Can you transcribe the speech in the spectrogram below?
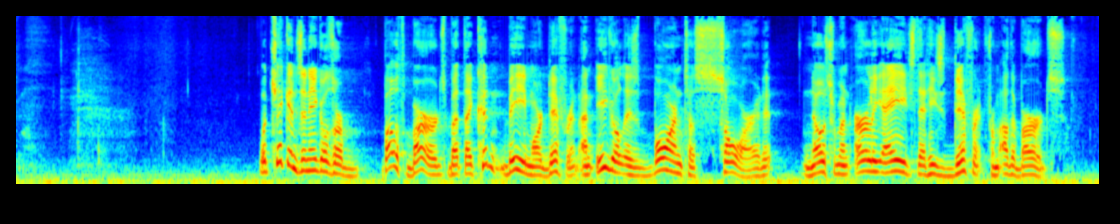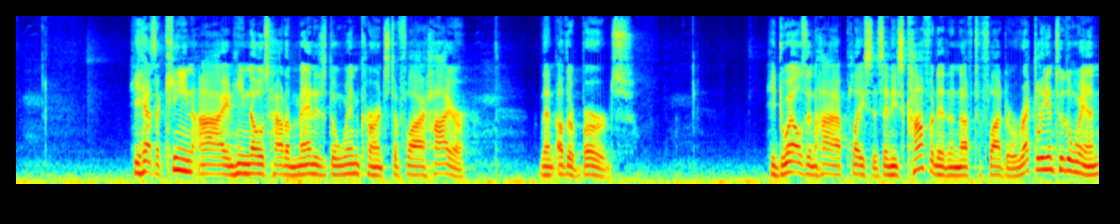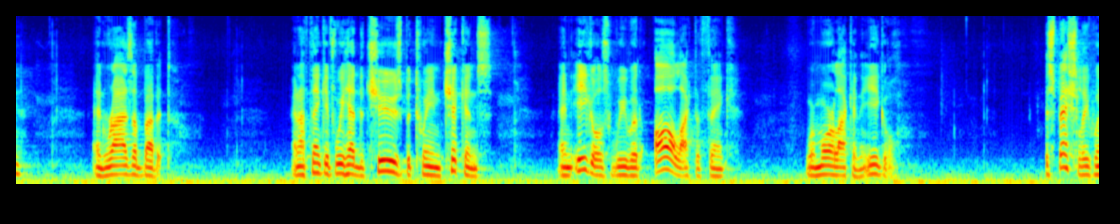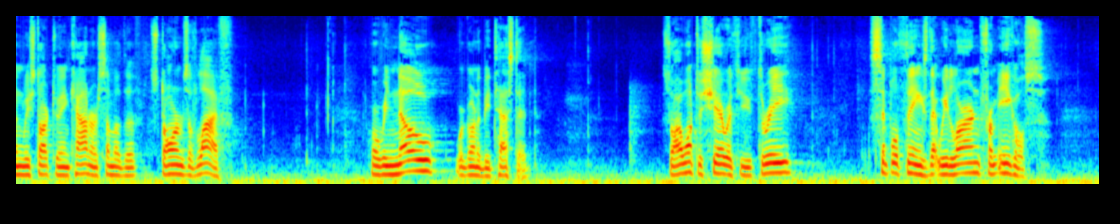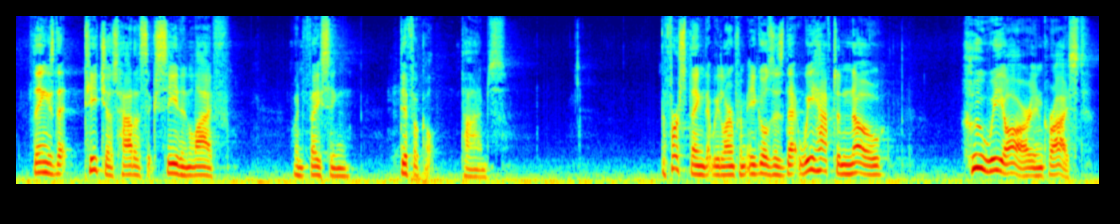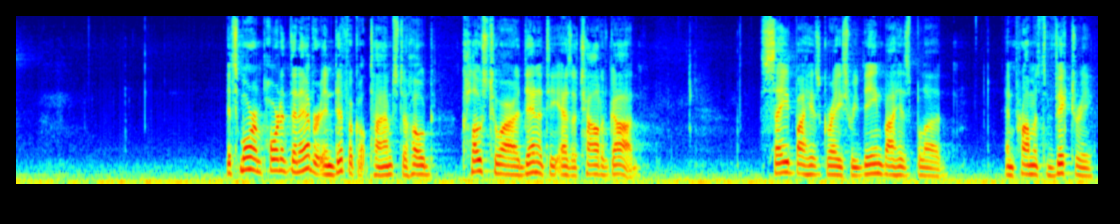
Well, chickens and eagles are both birds, but they couldn't be more different. An eagle is born to soar, and it knows from an early age that he's different from other birds. He has a keen eye and he knows how to manage the wind currents to fly higher than other birds. He dwells in high places and he's confident enough to fly directly into the wind and rise above it. And I think if we had to choose between chickens and eagles, we would all like to think we're more like an eagle. Especially when we start to encounter some of the storms of life where we know we're going to be tested. So I want to share with you three simple things that we learn from eagles, things that teach us how to succeed in life when facing difficult times. The first thing that we learn from eagles is that we have to know who we are in Christ. It's more important than ever in difficult times to hold close to our identity as a child of God, saved by His grace, redeemed by His blood, and promised victory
